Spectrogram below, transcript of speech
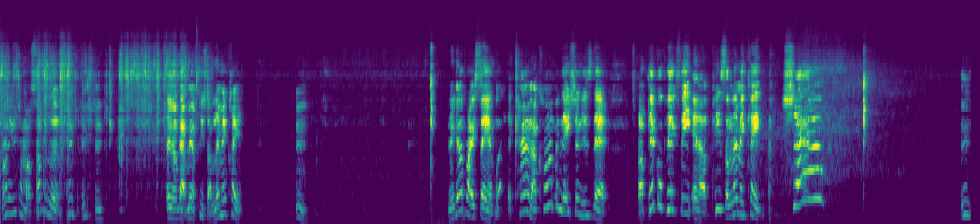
Honey, you talking about something good. Mm, mm, mm. And I got me a piece of lemon cake. Mm. Now y'all probably saying, what kind of combination is that? A pickle pixie and a piece of lemon cake. Child. Mm,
